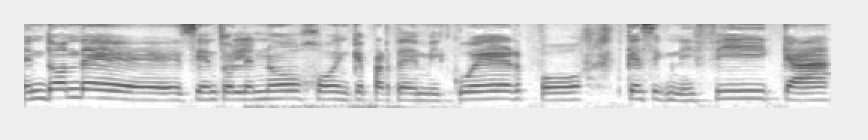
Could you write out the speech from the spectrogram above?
en dónde siento el enojo, en qué parte de mi cuerpo, qué significa.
